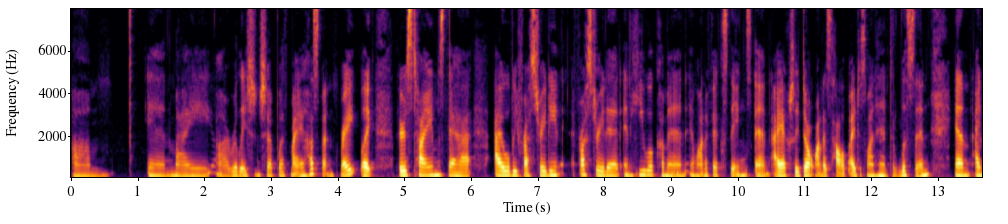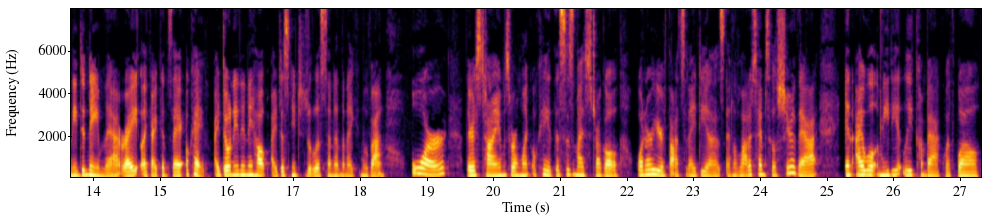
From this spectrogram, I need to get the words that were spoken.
Um, in my uh, relationship with my husband, right? Like there's times that I will be frustrating, frustrated, and he will come in and want to fix things, and I actually don't want his help. I just want him to listen, and I need to name that, right? Like I can say, okay, I don't need any help. I just need you to listen, and then I can move on. Or there's times where I'm like, okay, this is my struggle. What are your thoughts and ideas? And a lot of times he'll share that, and I will immediately come back with, well,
